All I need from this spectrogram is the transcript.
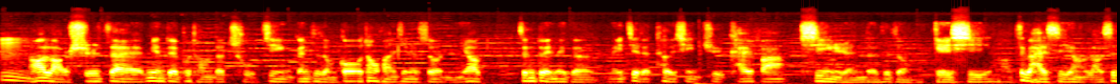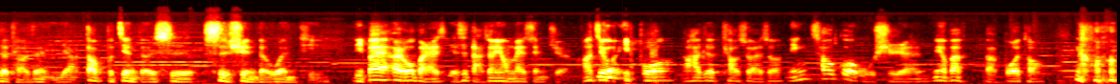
嗯，然后老师在面对不同的处境跟这种沟通环境的时候，你要针对那个媒介的特性去开发吸引人的这种给息啊，这个还是一样，老师的挑战一样，倒不见得是视讯的问题。礼拜二我本来也是打算用 Messenger，然后结果一拨，然后他就跳出来说：“您超过五十人没有办法拨通。”然后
